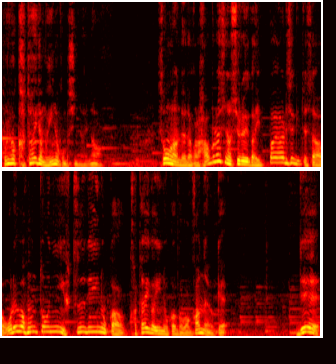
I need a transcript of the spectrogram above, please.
これは硬いでもいいのかもしんないな。そうなんだよ。だから歯ブラシの種類がいっぱいありすぎてさ、俺は本当に普通でいいのか、硬いがいいのかがわかんないわけ。で、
